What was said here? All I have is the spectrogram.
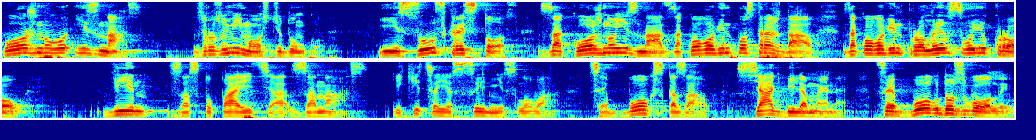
кожного із нас. Зрозуміємо ось цю думку. Ісус Христос за кожного із нас, за кого Він постраждав, за кого Він пролив свою кров, Він заступається за нас. Які це є сильні слова? Це Бог сказав: сядь біля мене. Це Бог дозволив.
